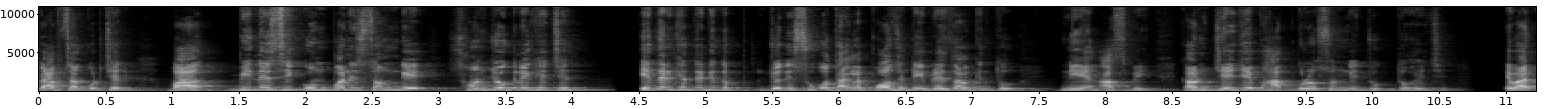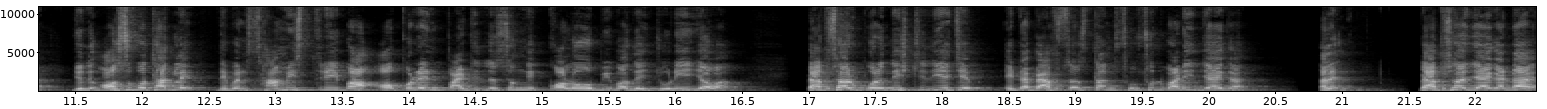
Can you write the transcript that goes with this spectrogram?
ব্যবসা করছেন বা বিদেশি কোম্পানির সঙ্গে সংযোগ রেখেছেন, এদের ক্ষেত্রে কিন্তু যদি শুভ থাকলে পজিটিভ রেজাল্ট কিন্তু নিয়ে আসবেই। কারণ যে যে ভাবগুলোর সঙ্গে যুক্ত হয়েছে। এবার যদি অশুভ থাকলে দেখবেন স্বামী, স্ত্রী বা অপরেন্ট পার্টিদের সঙ্গে কলহ বিবাদে জড়িয়ে যাওয়া, ব্যবসার উপরে দৃষ্টি দিয়েছে, এটা ব্যবসার স্থান শ্বশুর বাড়ির জায়গা, তাহলে ব্যবসার জায়গাটায়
